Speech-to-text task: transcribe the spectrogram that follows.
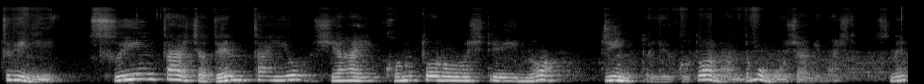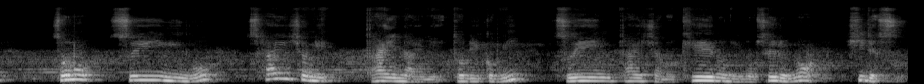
次に水陰代謝全体を支配コントロールしているのは腎ということは何度も申し上げましたですね。その水陰を最初に体内に取り込み水陰代謝の経路に乗せるのは火です。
